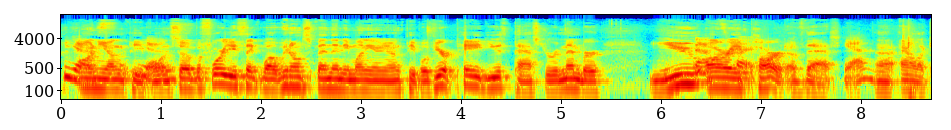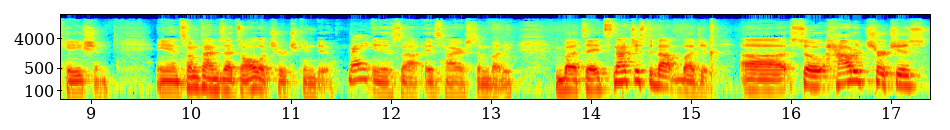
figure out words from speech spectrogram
Yes, on young people yes. and so before you think well we don't spend any money on young people if you're a paid youth pastor remember you That's are a part of that Yeah. uh, allocation and sometimes that's all a church can do Right. is uh, is hire somebody. But uh, it's not just about budget. Uh, so how do churches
